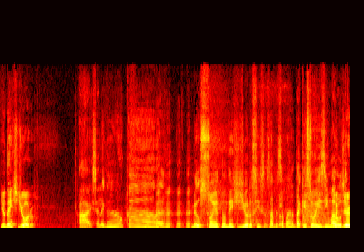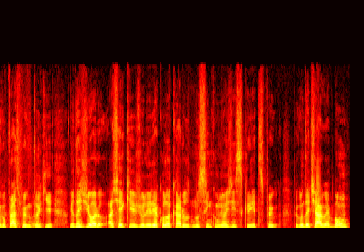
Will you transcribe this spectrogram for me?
E o dente de ouro? Ah, isso é legal, cara. Meu sonho é ter um dente de ouro assim, sabe? Só pra dar aquele sorrisinho O maroto. Diego Prazo perguntou aqui. E o dente de ouro? Achei que o Júlio iria colocar o- nos 5 milhões de inscritos. Per- Pergunta aí, Thiago, é bom?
